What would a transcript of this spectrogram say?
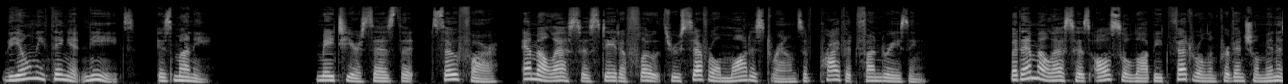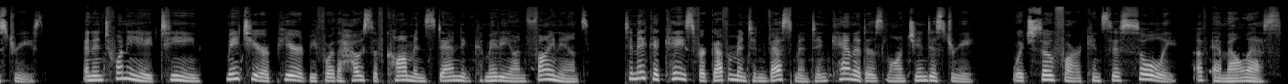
the only thing it needs is money. Matier says that, so far, MLS has stayed afloat through several modest rounds of private fundraising. But MLS has also lobbied federal and provincial ministries, and in 2018, Matier appeared before the House of Commons Standing Committee on Finance to make a case for government investment in Canada's launch industry, which so far consists solely of MLS.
